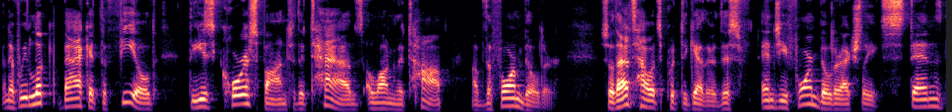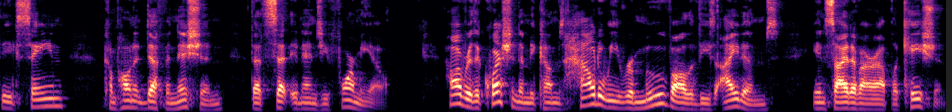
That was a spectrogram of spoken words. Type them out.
And if we look back at the field, these correspond to the tabs along the top of the form builder. So that's how it's put together. This ng Form Builder actually extends the same component definition that's set in ng Formio. However, the question then becomes how do we remove all of these items inside of our application?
